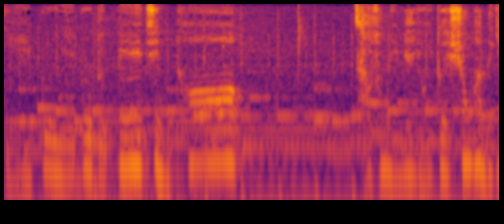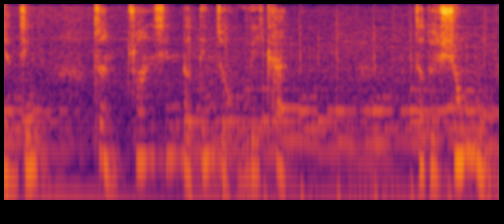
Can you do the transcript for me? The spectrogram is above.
一步一步的逼近它。草丛里面有一对凶狠的眼睛，正专心的盯着狐狸看。这对凶猛的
